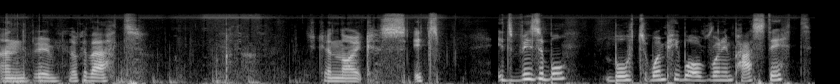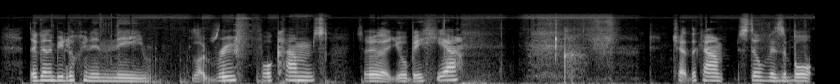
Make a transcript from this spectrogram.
and boom look at that. You can like it's it's visible but when people are running past it they're going to be looking in the like roof for cams so that you'll be here. Check the cam still visible.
